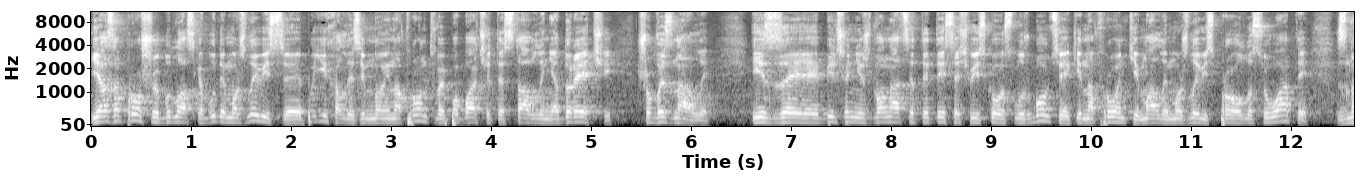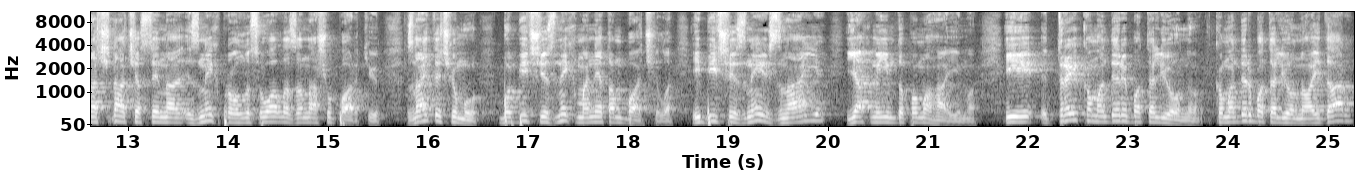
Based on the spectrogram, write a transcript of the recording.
Я запрошую, будь ласка, буде можливість. е, Поїхали зі мною на фронт. Ви побачите ставлення. До речі, щоб ви знали, із е, більше ніж 12 тисяч військовослужбовців, які на фронті мали можливість проголосувати, значна частина з них проголосувала за нашу партію. Знаєте чому? Бо більшість з них мене там бачила, і більшість з них знає, як ми їм допомагаємо. І три командири батальйону: командир батальйону Айдар,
